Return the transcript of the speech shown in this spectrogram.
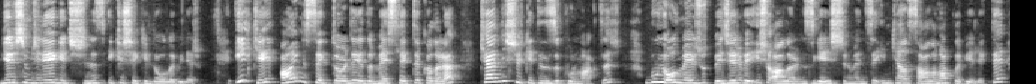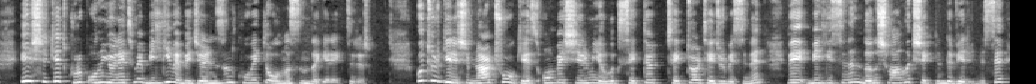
girişimciliğe geçişiniz iki şekilde olabilir. İlki aynı sektörde ya da meslekte kalarak kendi şirketinizi kurmaktır. Bu yol mevcut beceri ve iş ağlarınızı geliştirmenize imkan sağlamakla birlikte bir şirket kurup onu yönetme bilgi ve becerinizin kuvvetli olmasını da gerektirir. Bu tür girişimler çoğu kez 15-20 yıllık sektör, sektör tecrübesinin ve bilgisinin danışmanlık şeklinde verilmesi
